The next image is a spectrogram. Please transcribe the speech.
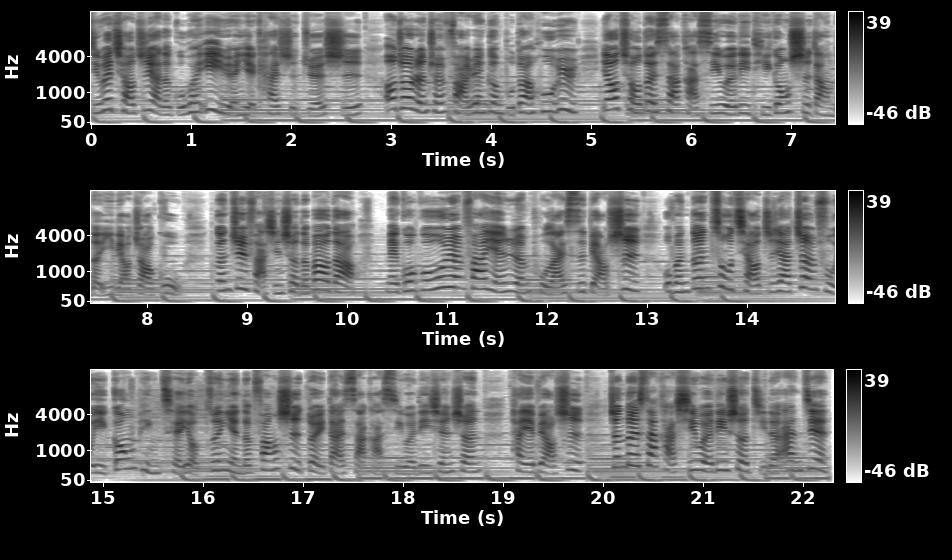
几位乔治亚的国会议员也开始绝食。欧洲人权法院更不断呼吁，要求对萨卡西维利提供适当的医疗照顾。根据法新社的报道，美国国务院发言人普莱斯表示：“我们敦促乔治亚政府以公平且有尊严的方式对待萨卡西维利先生。”他也表示，针对萨卡西维利涉及的案件，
